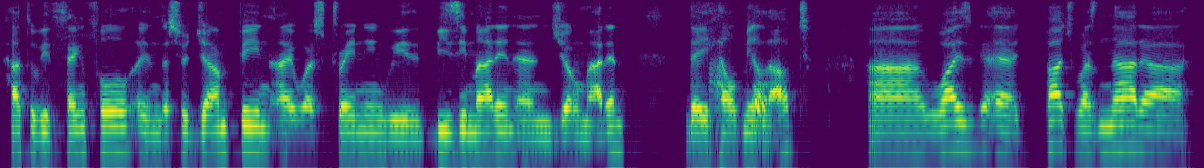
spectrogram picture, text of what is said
had to be thankful in the show jumping. I was training with Beezie Madden and John Madden. They helped me a lot. Uh, Wise uh, Patch was not a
